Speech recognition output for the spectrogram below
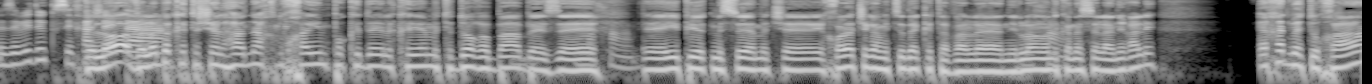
וזה בדיוק שיחה ולא, שהייתה... ולא בקטע של אנחנו חיים פה כדי לקיים את הדור הבא באיזה נכון. אה, איפיות מסוימת, שיכול להיות שגם היא צודקת, אבל אה, אני לא, לא נכון. ניכנס אליה נראה לי. איך את בטוחה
